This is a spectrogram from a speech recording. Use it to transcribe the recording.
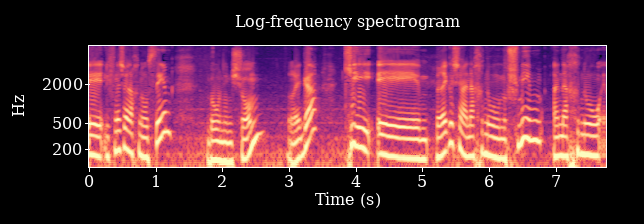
אה, לפני שאנחנו עושים, בואו ננשום, רגע. כי אה, ברגע שאנחנו נושמים, אנחנו אה,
